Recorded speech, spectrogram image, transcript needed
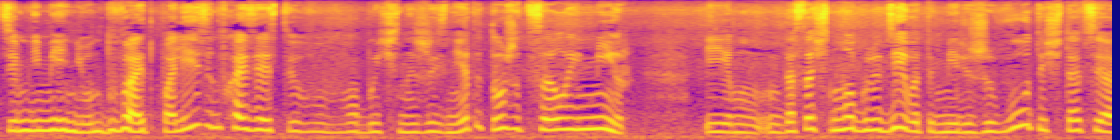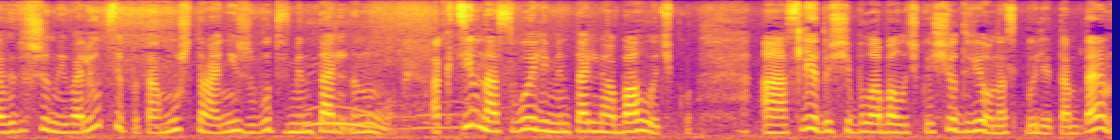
тем не менее, он бывает полезен в хозяйстве, в, в обычной жизни. Это тоже целый мир. И достаточно много людей в этом мире живут и считают себя вершиной эволюции, потому что они живут в ментально, ну, активно освоили ментальную оболочку. А следующая была оболочка, еще две у нас были там, да,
